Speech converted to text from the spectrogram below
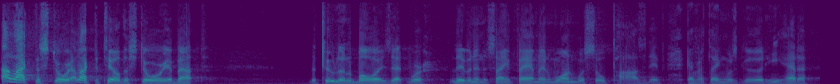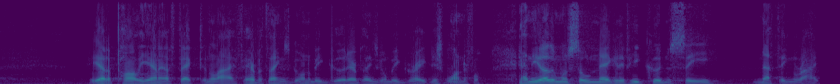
I like the story. I like to tell the story about the two little boys that were living in the same family, and one was so positive, everything was good. He had a he had a Pollyanna effect in life. Everything's going to be good. Everything's going to be great. Just wonderful. And the other one was so negative he couldn't see nothing right.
